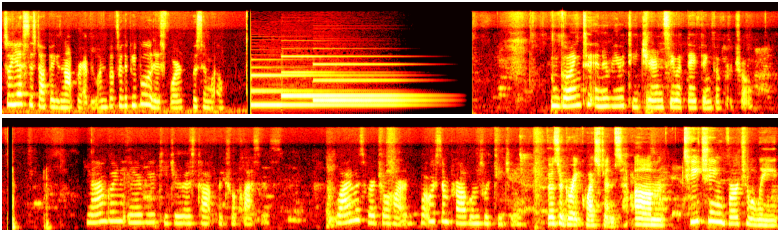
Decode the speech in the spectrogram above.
So, yes, this topic is not for everyone, but for the people it is for, listen well. I'm going to interview a teacher and see what they think of virtual. Now I'm going to interview a teacher who has taught virtual classes. Why was virtual hard? What were some problems with teaching? Those are great questions. Um, teaching virtually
